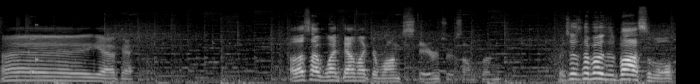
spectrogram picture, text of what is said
Uh, yeah, okay. Unless I went down, like, the wrong stairs or something. Which I suppose is possible.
